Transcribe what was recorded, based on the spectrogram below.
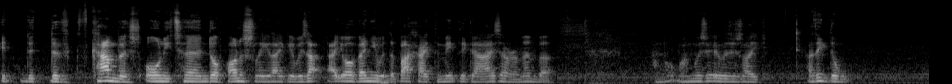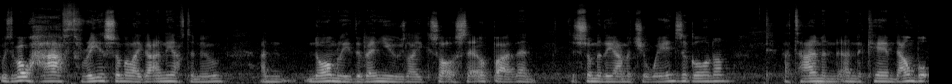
it the, the canvas only turned up honestly like it was at, at your venue at the back. I had to meet the guys. I remember. And when was it? It was like I think the it was about half three or something like that in the afternoon. And normally the venue's like sort of set up by then. There's some of the amateur weigh-ins are going on that time, and and they came down. But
